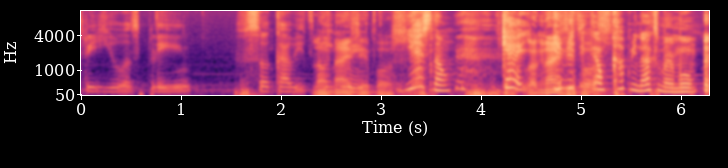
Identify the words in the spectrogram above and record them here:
three he was playing soccer with Long big night is a boss. Yes, now, guy. Long If is you a think I'm boss. capping, ask my mom.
